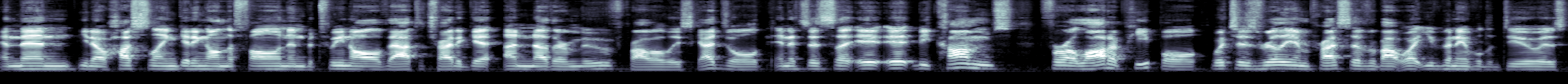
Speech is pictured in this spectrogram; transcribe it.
and then you know hustling getting on the phone and between all of that to try to get another move probably scheduled. And it's just it, it becomes for a lot of people which is really impressive about what you've been able to do is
